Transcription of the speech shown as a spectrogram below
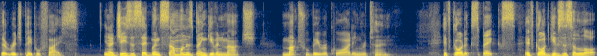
that rich people face. You know, Jesus said, when someone has been given much, much will be required in return. If God expects, if God gives us a lot,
